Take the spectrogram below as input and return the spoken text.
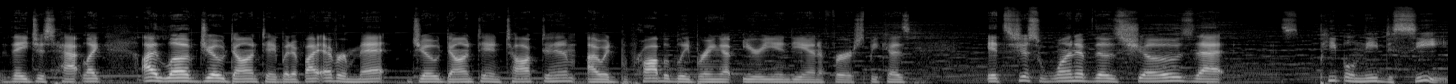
they just have like I love Joe Dante, but if I ever met Joe Dante and talked to him, I would probably bring up Erie, Indiana first because it's just one of those shows that people need to see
